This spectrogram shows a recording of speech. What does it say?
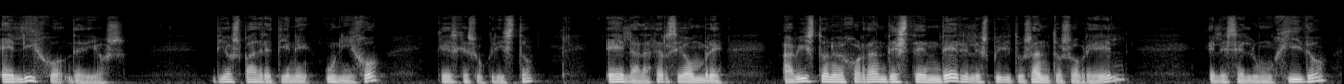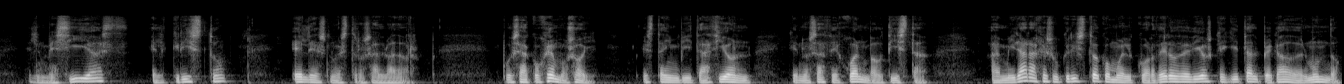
el Hijo de Dios. Dios Padre tiene un Hijo, que es Jesucristo. Él, al hacerse hombre, ha visto en el Jordán descender el Espíritu Santo sobre él. Él es el ungido, el Mesías, el Cristo. Él es nuestro Salvador. Pues acogemos hoy esta invitación que nos hace Juan Bautista a mirar a Jesucristo como el Cordero de Dios que quita el pecado del mundo,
